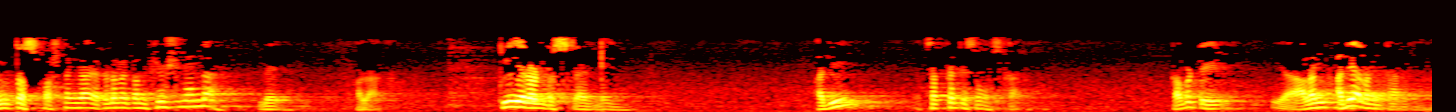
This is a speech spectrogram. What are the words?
ఎంత స్పష్టంగా ఎక్కడైనా కన్ఫ్యూషన్ ఉందా? లేదు. అలా. Clear understanding. అది చక్కటి సంస్కారం. కాబట్టి అలం అదే అలంకారం.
